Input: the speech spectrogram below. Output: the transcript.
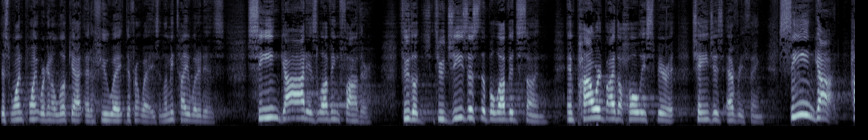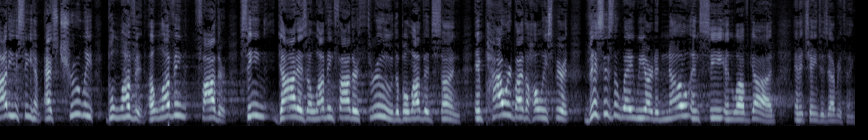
This one point we're going to look at at a few way, different ways. And let me tell you what it is. Seeing God as loving father through, the, through Jesus, the beloved son, empowered by the Holy Spirit, changes everything. Seeing God how do you see him? As truly beloved, a loving father, seeing God as a loving father through the beloved son, empowered by the Holy Spirit. This is the way we are to know and see and love God, and it changes everything.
